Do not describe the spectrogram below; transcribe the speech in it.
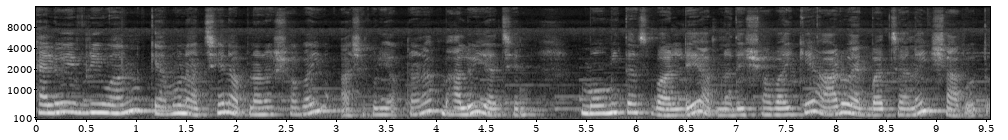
হ্যালো এভরিওয়ান, কেমন আছেন আপনারা সবাই? আশা করি আপনারা ভালোই আছেন। মৌমিতাস ওয়ার্ল্ডে আপনাদের সবাইকে আরও একবার জানাই স্বাগত।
